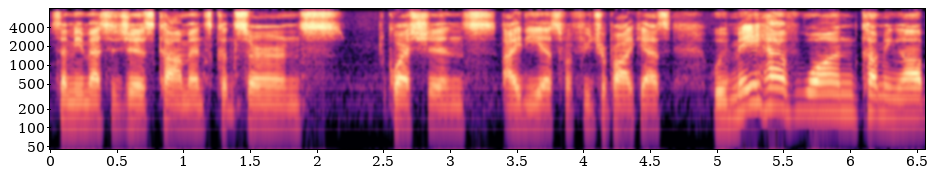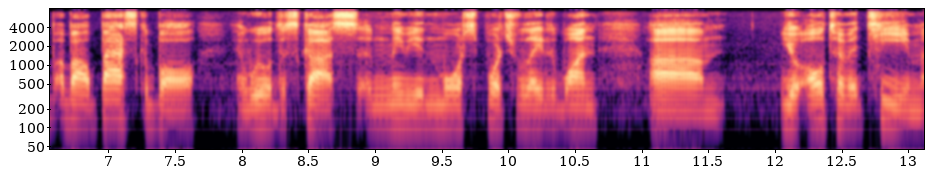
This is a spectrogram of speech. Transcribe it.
send me messages, comments, concerns, questions, ideas for future podcasts. We may have one coming up about basketball, and we will discuss, and maybe a more sports related one, um, your ultimate team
